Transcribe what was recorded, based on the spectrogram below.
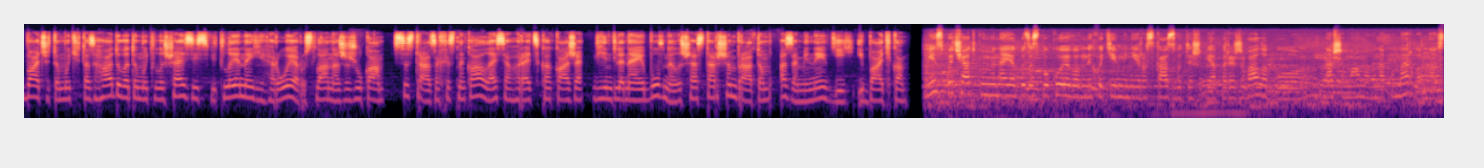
Бачитимуть та згадуватимуть лише зі світлини й героя Руслана Жижука. Сестра захисника Леся Горецька каже, він для неї був не лише старшим братом, а замінив їй і батька. Він спочатку мене якби заспокоював, не хотів мені розказувати, щоб я переживала, бо наша мама вона померла, в нас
